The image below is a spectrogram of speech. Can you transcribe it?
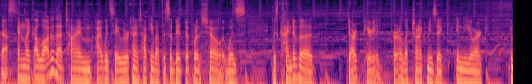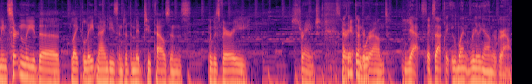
Yes. And like a lot of that time, I would say we were kind of talking about this a bit before the show. It was, it was kind of a dark period for electronic music in New York. I mean, certainly the like late '90s into the mid 2000s, it was very strange. It's very there were- underground. Yes, exactly. It went really underground.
